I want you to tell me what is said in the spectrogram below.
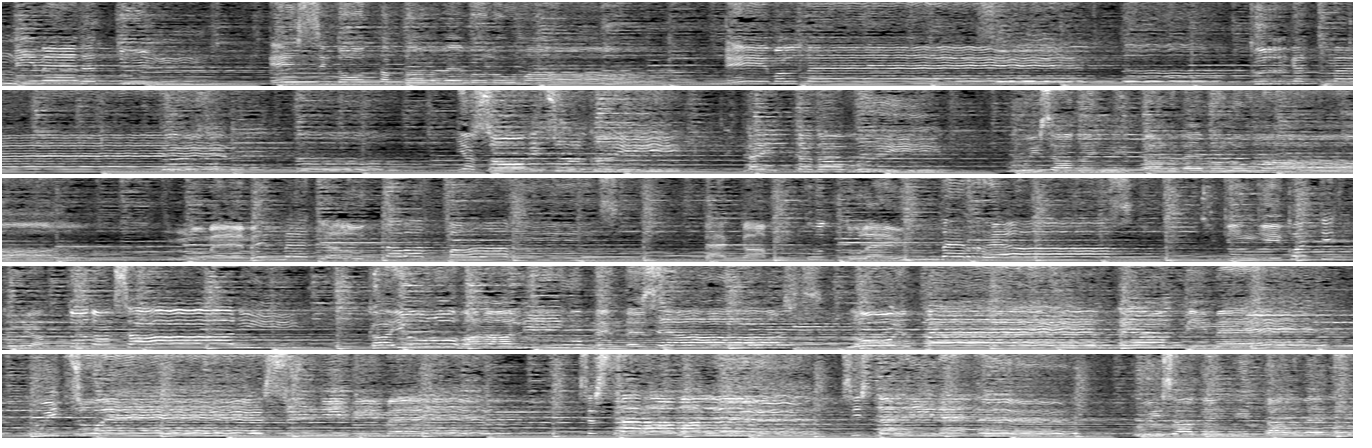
on imede tund, ees sind ootab talvevõlumaa. eemal näed kõrgelt mäed ja soovid sul kõik täitada võib, kui sa kõnnid talvevõlumaal. lumememmed jalutavad paaris, päkapikud tule ümber reas. Kurjatud on saani, ka jõuluvana liigub nende seas. loojub päev peab pime, kuid su ees sünnib ime sest särama lööb siis tähine öö, kui sa kõnnid talvepõllumaal.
